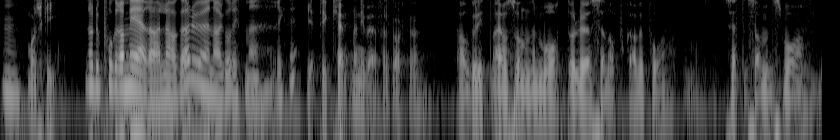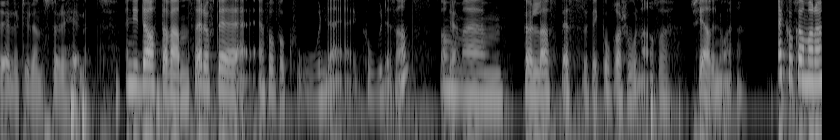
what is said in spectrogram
Mm. måske. Når du programmerer, lager du en algoritme, riktig? Ja, det kan man i hvert fall godt gøre. Algoritme er jo også en måte å løse en oppgave på. Sette sammen små deler til en større helhet. Men i dataverdenen så er det ofte en form for kode, kode sant? som eh, følger spesifikke operasjoner, og så skjer det noe. Ekkokamera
